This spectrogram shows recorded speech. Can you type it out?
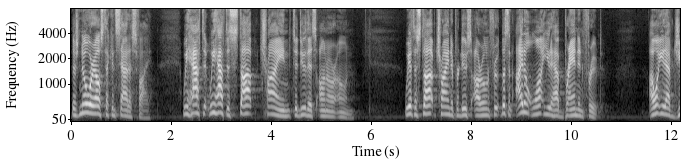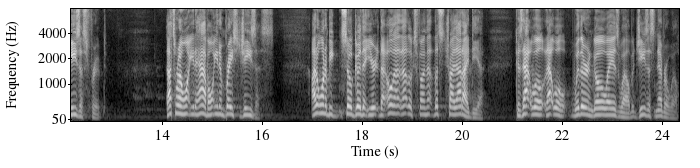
there's nowhere else that can satisfy. We have to, we have to stop trying to do this on our own. We have to stop trying to produce our own fruit. Listen, I don't want you to have Brandon fruit. I want you to have Jesus fruit. That's what I want you to have. I want you to embrace Jesus. I don't want to be so good that you're that, oh, that, that looks fun. That, let's try that idea because that will, that will wither and go away as well, but Jesus never will.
